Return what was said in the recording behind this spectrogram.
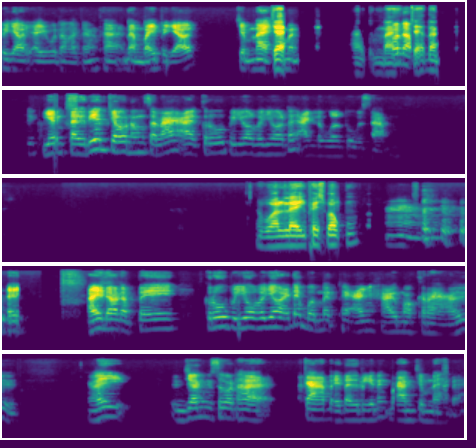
ប្រយោជន៍អីឧទាហរណ៍អញ្ចឹងថាដើម្បីប្រយោជន៍ចំណេះមិនចំណែកចេះដឹងយើងទៅរៀនចូលក្នុងសាលាឲ្យគ្រូបញ្យល់បញ្យល់ទៅអាចលួលទូរស័ព្ទវល់លេង Facebook អឺហើយដល់ទៅពេលគ្រូបញ្យល់បញ្យល់អីទៅបើមិត្តភក្តិអញហៅមកក្រៅហើយអញ្ចឹងសួរថាការដែលទៅរៀនហ្នឹងបានចំណេះដែរ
